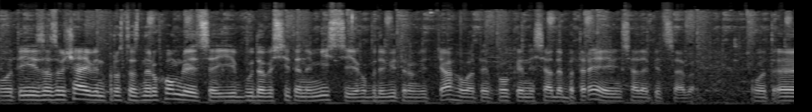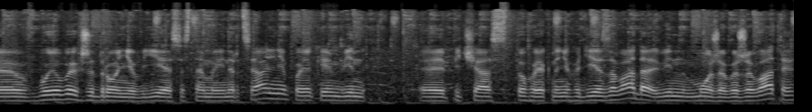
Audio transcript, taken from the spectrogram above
От, і зазвичай він просто знерухомлюється і буде висіти на місці, його буде вітром відтягувати, поки не сяде батарея, і він сяде під себе. От, е, в бойових же дронів є системи інерціальні, по яким він під час того, як на нього діє завада, він може виживати,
